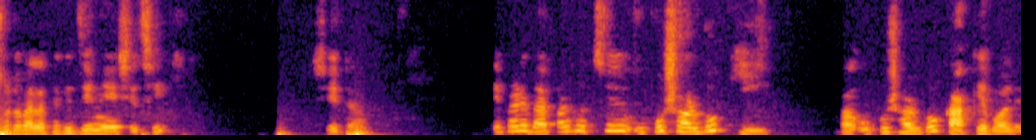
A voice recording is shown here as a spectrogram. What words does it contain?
ছোটবেলা থেকে জেনে এসেছি সেটা। এবারে ব্যাপার হচ্ছে উপসর্গ কি বা উপসর্গ কাকে বলে?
